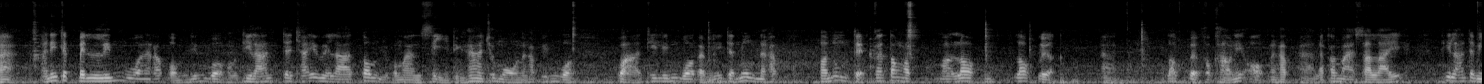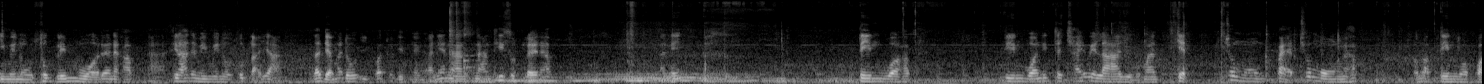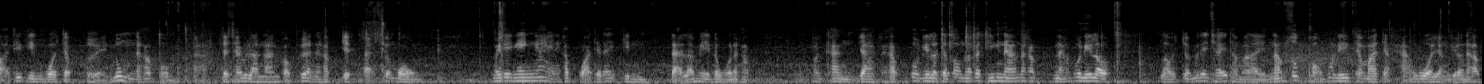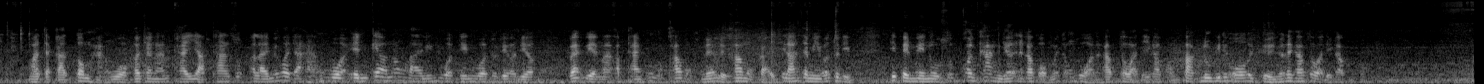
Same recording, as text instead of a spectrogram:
มาอันนี้จะเป็นลิ้นวัวนะครับ ผมลิ้นวัวของที่ร้านจะใช้เวลาต้มอยู่ประมาณ 4-5 ชั่วโมงนะครับลิ้นวัวกว่าที่ลิ้นวัวแบบนี้จะนุ่มนะครับ พอนุ่มเสร็จก็ต้องมามาลอกลอกเปลือกอ่าลอกเปลือกขาวๆนี่ออกนะครับอ่าแล้วก็มาสไลด์ที่ร้านจะมีเมนูซุปลิ้นวัวด้วยนะครับอ่าที่ร้านจะมีเมนูซุปหลายอย่าง แล้วเดี๋ยวมาดูอีกวัตถุดิบหนึ่งอันนี้นานนานที่สุดเลยนะครับ อันนี้ตีนวัวครับตีนวัวนี่จะใช้เวลาอยู่ประมาณ 7 ชั่วโมง 8 ชั่วโมงนะครับ สำหรับตีนวัวกว่าที่ตีนวัวจะเปื่อยนุ่มนะครับ ผมจะใช้เวลานานกว่าเพื่อนนะครับ7-8ชั่วโมง ไม่ได้ง่าย ๆ นะครับ กว่าจะได้กินแต่ละเมนูนะครับ ค่อนข้างยากนะครับ พวกนี้เราจะต้มแล้วก็ทิ้งน้ำนะครับ น้ำพวกนี้เราเราจะไม่ได้ใช้ทำอะไร น้ำซุปของพวกนี้จะมาจากหางวัวอย่างเดียวนะครับ มาจากการต้มหางวัว เพราะฉะนั้นใครอยากทานซุปอะไรไม่ว่าจะหางวัวเอ็นแก้วน่องลายลิ้นวัวตีนวัวตัวเดียวเดียวแวะเวียนมาครับทานคู่กับข้าวหมกเนื้อหรือข้าวหมกไก่ที่ร้านจะมีวัตถุดิบที่เป็นเมนูซุปค่อนข้างเยอะนะครับผมไม่ต้องห่วงนะครับ สวัสดีครับผมฝากดูวิดีโออื่นๆด้วยนะครับ สวัสดีครับ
